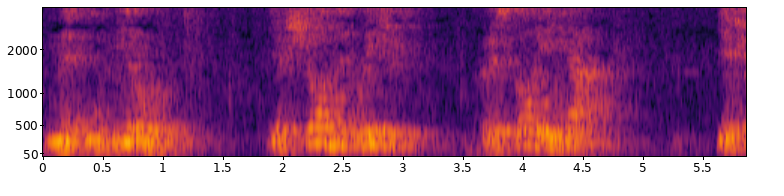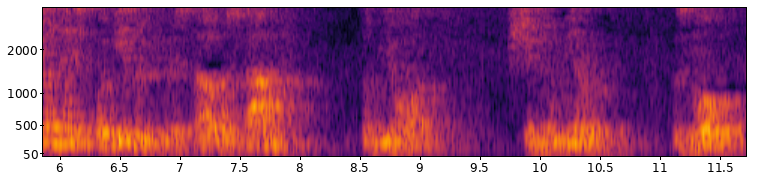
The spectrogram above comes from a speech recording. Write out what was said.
не увірували? Якщо не кличуть Христове ім'я, якщо не сповідують Христа устами, то в нього ще не увірували. Знову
